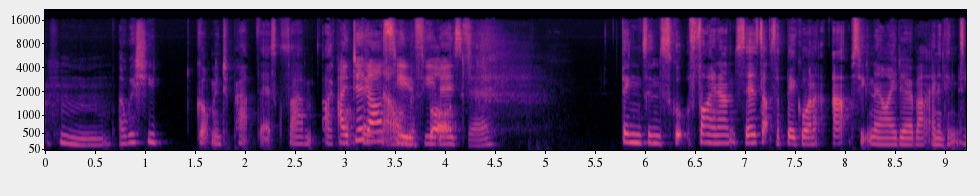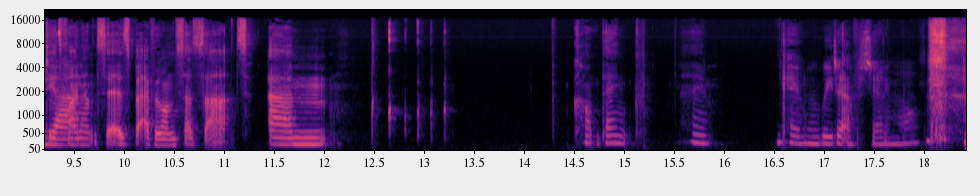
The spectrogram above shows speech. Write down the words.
Hmm. I wish you got me to prep this because I haven't. I, I did ask you a few days ago. Things in school, finances. That's a big one. Absolutely no idea about anything to do Yeah. with finances, but everyone says that. Um, can't think. No. Okay, well, we don't have to do any more.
